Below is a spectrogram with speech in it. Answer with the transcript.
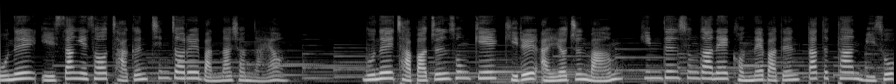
오늘 일상에서 작은 친절을 만나셨나요? 문을 잡아준 손길, 길을 알려준 마음, 힘든 순간에 건네받은 따뜻한 미소,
